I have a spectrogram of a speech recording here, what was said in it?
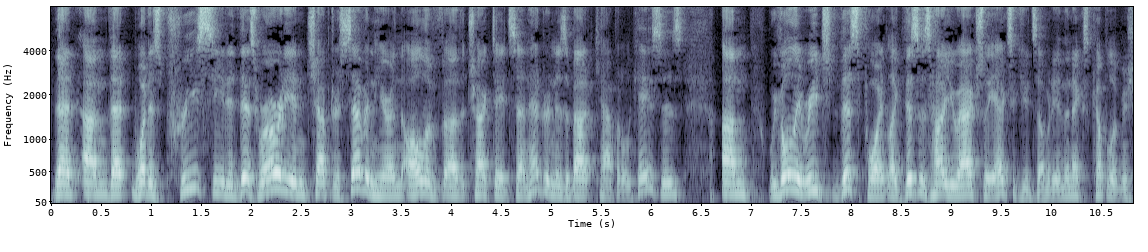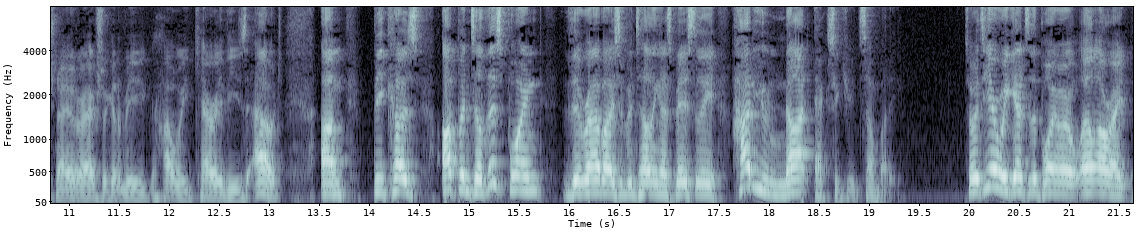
that um, that what has preceded this, we're already in chapter seven here, and all of uh, the tractate Sanhedrin is about capital cases. Um, we've only reached this point, like this is how you actually execute somebody, and the next couple of Mishnayot are actually going to be how we carry these out. Um, because up until this point, the rabbis have been telling us basically, how do you not execute somebody? So it's here we get to the point where, well, all right,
